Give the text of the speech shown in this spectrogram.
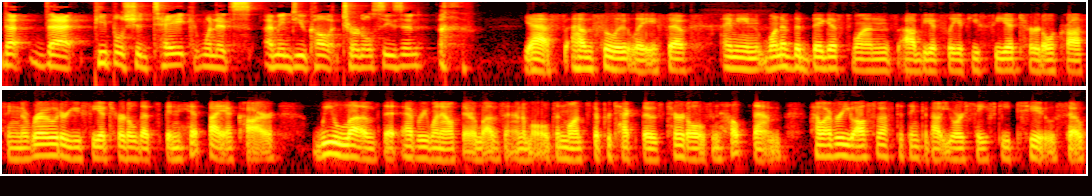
that that people should take when it's I mean, do you call it turtle season? yes, absolutely. So I mean, one of the biggest ones, obviously, if you see a turtle crossing the road or you see a turtle that's been hit by a car, we love that everyone out there loves animals and wants to protect those turtles and help them. However, you also have to think about your safety too. So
